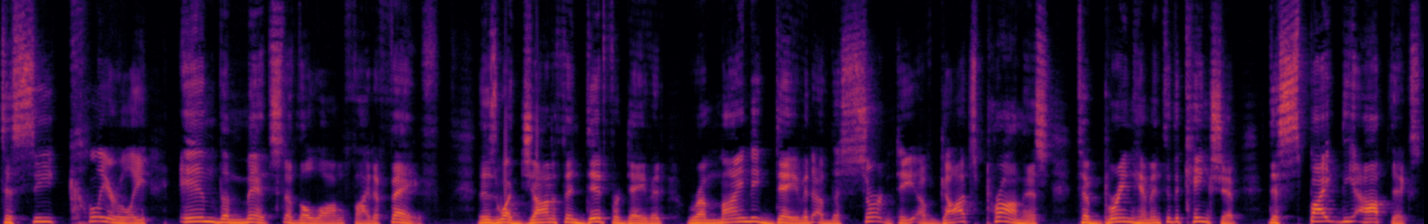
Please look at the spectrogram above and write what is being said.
to see clearly in the midst of the long fight of faith. This is what Jonathan did for David, reminding David of the certainty of God's promise to bring him into the kingship despite the optics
